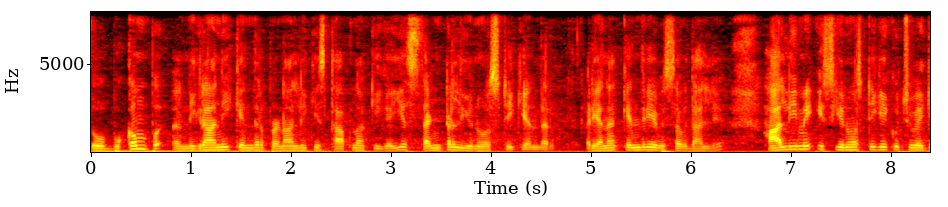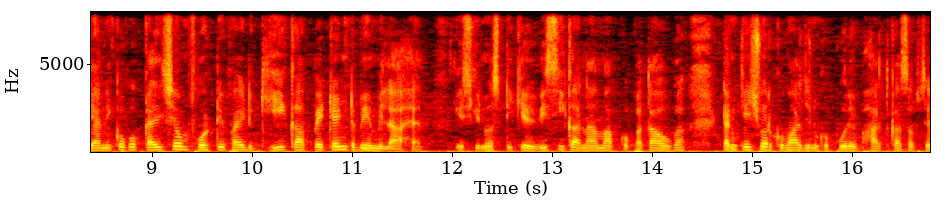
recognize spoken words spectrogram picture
तो भूकंप निगरानी केंद्र प्रणाली की स्थापना की गई है सेंट्रल यूनिवर्सिटी के अंदर, हरियाणा केंद्रीय विश्वविद्यालय। हाल ही में इस यूनिवर्सिटी के कुछ वैज्ञानिकों को कैल्शियम फोर्टिफाइड घी का पेटेंट भी मिला है। इस यूनिवर्सिटी के वीसी का नाम आपको पता होगा। टंकेश्वर कुमार, जिनको पूरे भारत का सबसे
